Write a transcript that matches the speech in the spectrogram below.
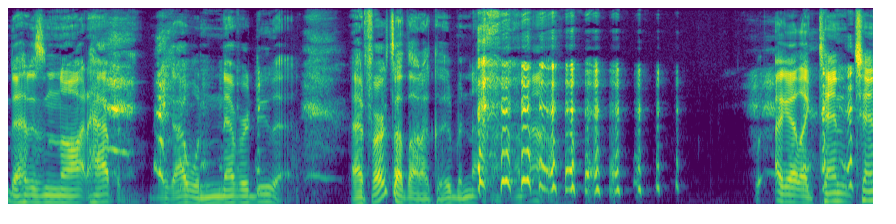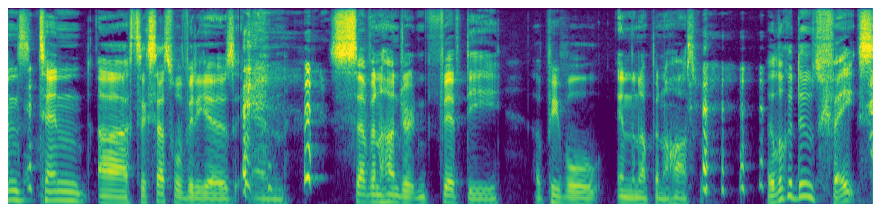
That is not happening. Like, I will never do that. At first, I thought I could, but no. no. I got like 10, 10, 10 uh, successful videos and 750 of people ending up in the hospital. Like, look at dude's face.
